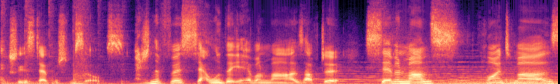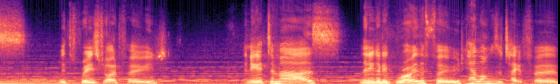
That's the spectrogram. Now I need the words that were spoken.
actually establish themselves. Imagine the first salad that you have on Mars after seven months flying to Mars with freeze-dried food. And you get to Mars, and then you've got to grow the food. How long does it take for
